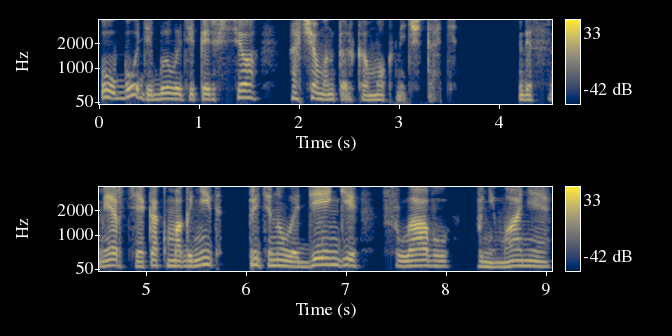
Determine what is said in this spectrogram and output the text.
У Боди было теперь все, о чем он только мог мечтать. Бессмертие, как магнит, притянуло деньги, славу, внимание.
